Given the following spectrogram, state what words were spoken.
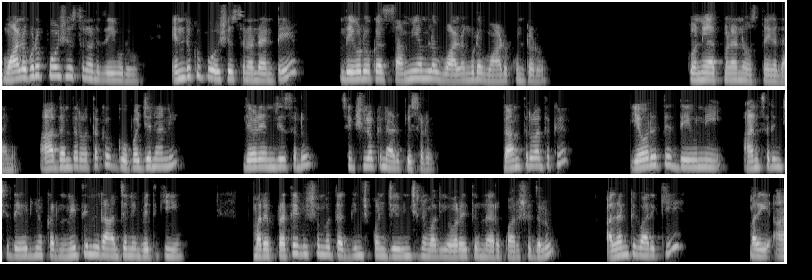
వాళ్ళు కూడా పోషిస్తున్నాడు దేవుడు. ఎందుకు పోషిస్తున్నాడు అంటే దేవుడు ఒక సమయంలో వాళ్ళని కూడా వాడుకుంటాడు. కొన్ని ఆత్మలను వస్తాయి కదా అని. ఆ దాని తర్వాత గొప్ప జనాన్ని దేవుడు ఏం చేశాడు శిక్షలోకి నడిపిస్తాడు. దాని తర్వాతకి ఎవరైతే దేవుని అనుసరించి దేవుని యొక్క నీతిని రాజ్యాన్ని వెతికి మరి ప్రతి విషయంలో తగ్గించుకొని జీవించిన వారు ఎవరైతే ఉన్నారో పరిశుద్ధులు అలాంటి వారికి మరి ఆ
